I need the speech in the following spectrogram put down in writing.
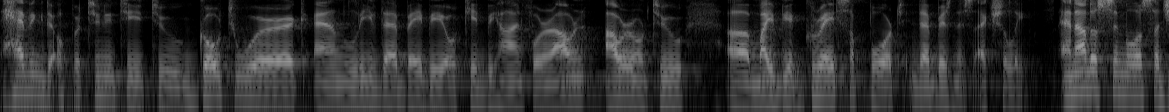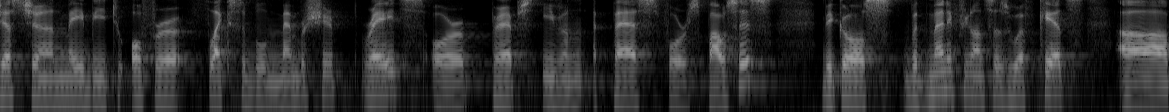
having the opportunity to go to work and leave their baby or kid behind for an hour, hour or two uh, might be a great support in their business actually. Another similar suggestion may be to offer flexible membership rates or perhaps even a pass for spouses because with many freelancers who have kids, uh,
